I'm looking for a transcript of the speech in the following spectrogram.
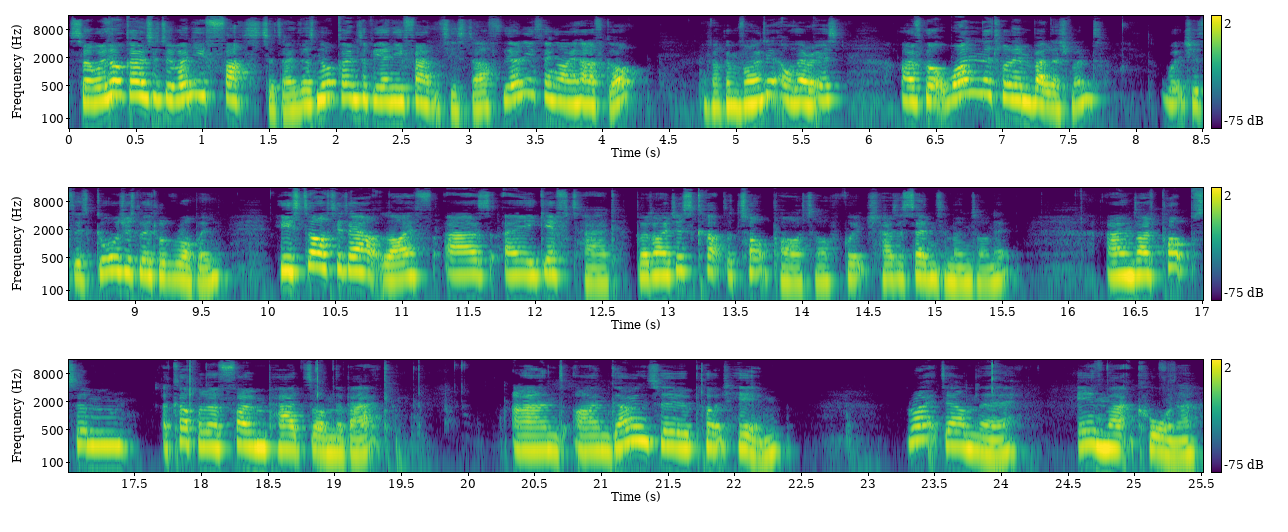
So we're not going to do any fuss today. There's not going to be any fancy stuff. The only thing I have got, if I can find it, oh, there it is. I've got one little embellishment, which is this gorgeous little robin. He started out life as a gift tag, but I just cut the top part off, which has a sentiment on it. And I've popped some, a couple of foam pads on the back, and I'm going to put him right down there in that corner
